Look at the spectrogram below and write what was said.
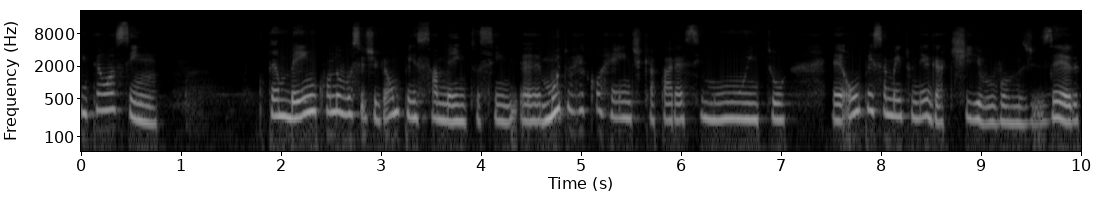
Então, assim, também quando você tiver um pensamento assim é, muito recorrente que aparece muito é, ou um pensamento negativo vamos dizer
